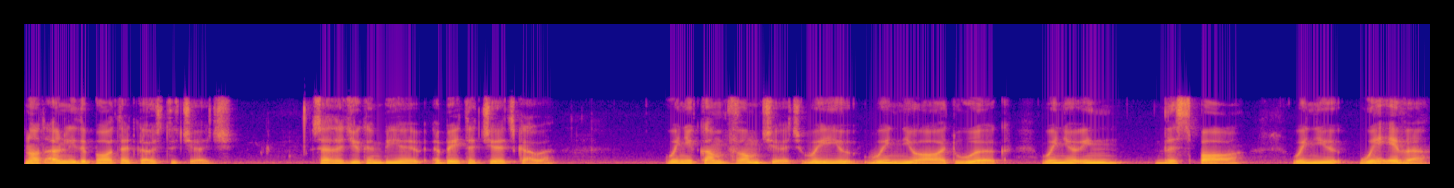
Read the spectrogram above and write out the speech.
not only the part that goes to church, so that you can be a, a better churchgoer. When you come from church, where you when you are at work, when you're in the spa, when you wherever,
